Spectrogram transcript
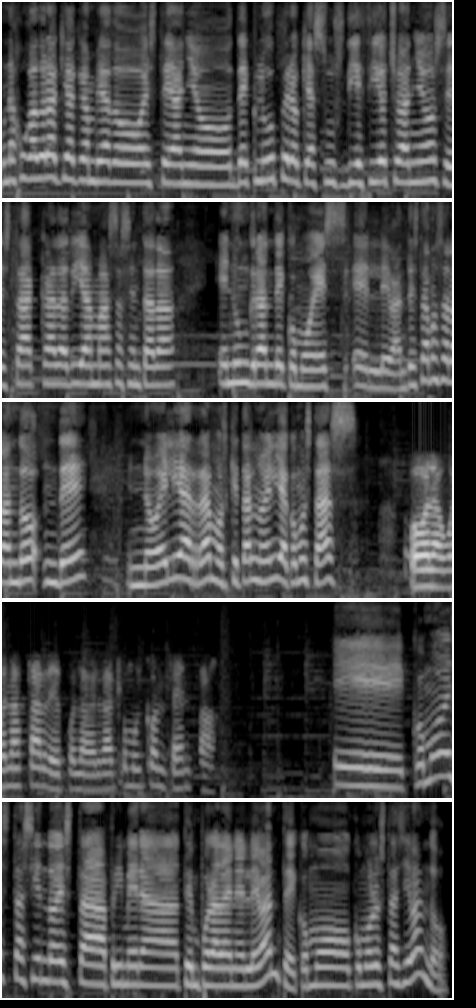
una jugadora que ha cambiado este año de club, pero que a sus 18 años está cada día más asentada en un grande como es el Levante. Estamos hablando de Noelia Ramos. ¿Qué tal, Noelia? ¿Cómo estás? Hola, buenas tardes. Pues la verdad que muy contenta. Eh, ¿Cómo está siendo esta primera temporada en el Levante? ¿Cómo, ¿Cómo lo estás llevando?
